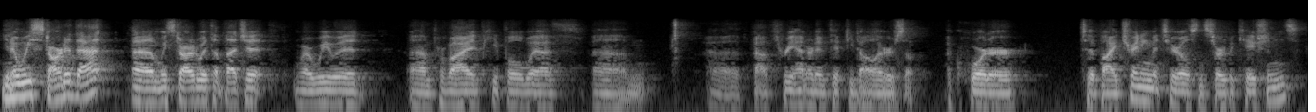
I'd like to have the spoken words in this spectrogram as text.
You know, we started that. Um, we started with a budget where we would um, provide people with um, uh, about $350 a, a quarter to buy training materials and certifications.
